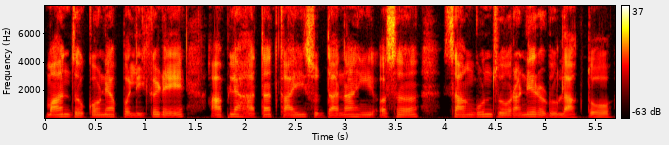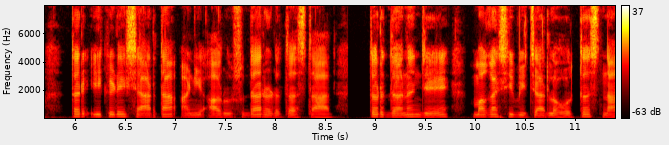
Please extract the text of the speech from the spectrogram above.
मान झोकवण्या पलीकडे आपल्या हातात काहीसुद्धा नाही असं सांगून जोराने रडू लागतो. तर इकडे शारदा आणि आरूसुद्धा रडत असतात. तर धनंजय मगाशी विचारलं होतंच ना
